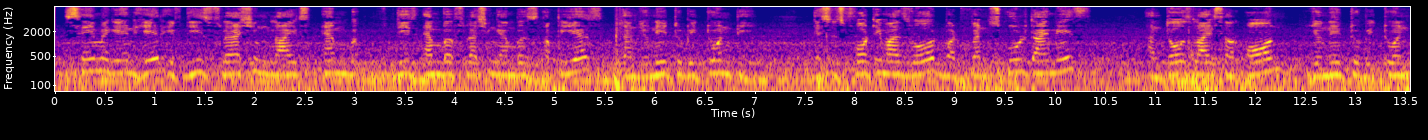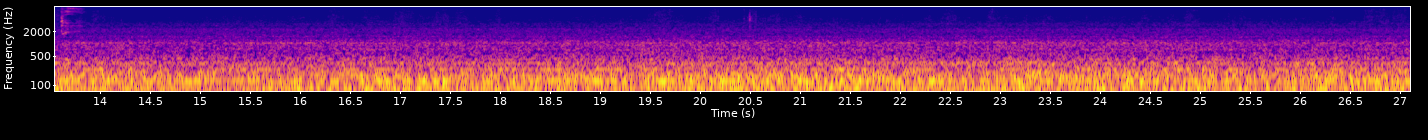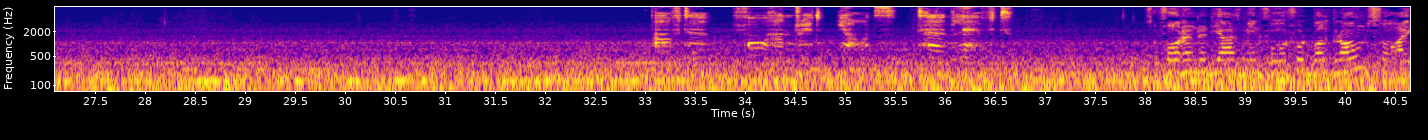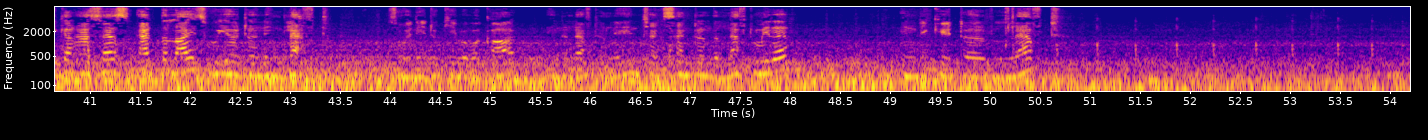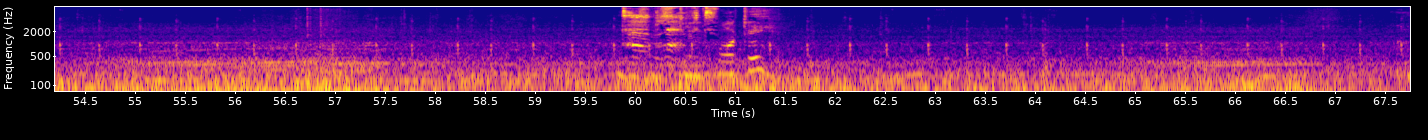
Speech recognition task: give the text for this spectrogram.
Same again here if these flashing lights ember these ember flashing embers appears then you need to be 20 this is 40 miles road but when school time is and those lights are on you need to be 20 football ground so I can assess at the lights we are turning left. So we need to keep our car in the left lane check center in the left mirror indicator left. Turn left. Still 40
